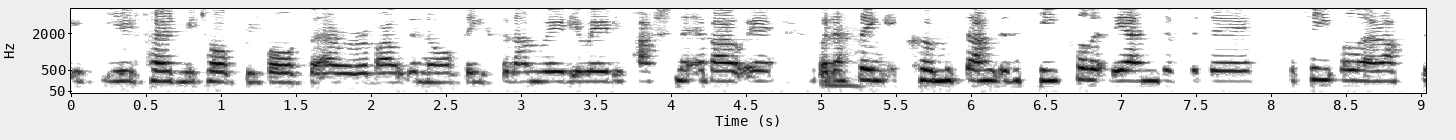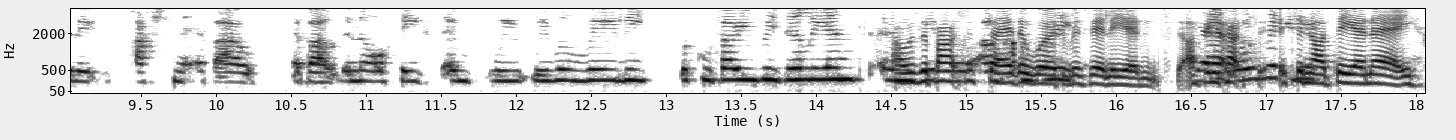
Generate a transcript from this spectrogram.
if you've heard me talk before, Sarah, about the Northeast, and I'm really, really passionate about it. But yeah. I think it comes down to the people at the end of the day. The people are absolutely passionate about about the northeast, and we, we will really we're very resilient. And, I was about know, to say I'm, the word really, resilient. I yeah, think that's really, it's in our DNA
